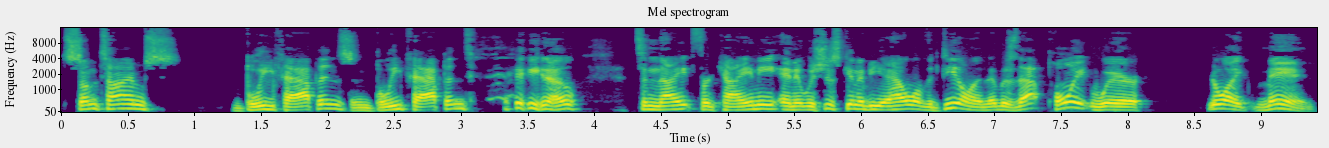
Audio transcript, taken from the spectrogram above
Sometimes bleep happens and bleep happened, you know, tonight for Ka'imi, and it was just going to be a hell of a deal. And it was that point where you're like, man,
